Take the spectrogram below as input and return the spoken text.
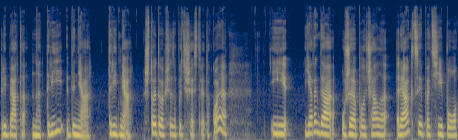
ребята, на три дня, три дня, что это вообще за путешествие такое? И я тогда уже получала реакции по типу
